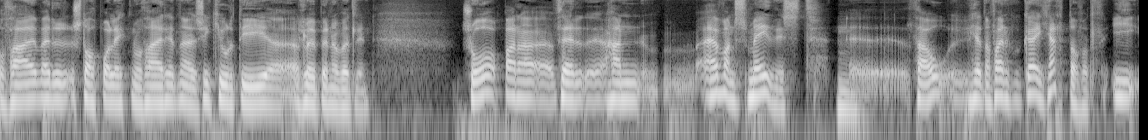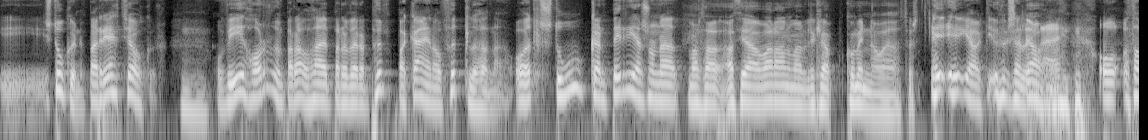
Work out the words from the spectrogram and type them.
og það verður stopp á leikn og það er hérna security uh, hlaupin á völlin svo bara þegar hann ef hann smeyðist mm. þá hérna fær einhver gæði hjartáfall í, í stúkunni, bara rétt hjá okkur og við horfum bara á það er bara að vera að pumpa gæðin á fullu þarna. Og öll stúkan byrja svona Var það að því að var hann var líklega kom inn á eða, E- e- Já, hugsanlega, Já. nei. Og, og þá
